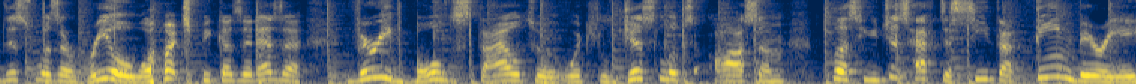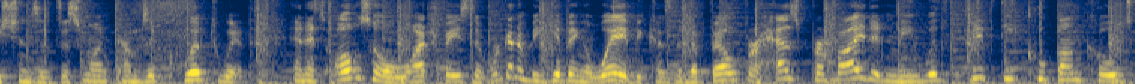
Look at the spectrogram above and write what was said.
this was a real watch because it has a very bold style to it which just looks awesome plus you just have to see the theme variations that this one comes equipped with. And it's also a watch face that we're going to be giving away because the developer has provided me with 50 coupon codes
